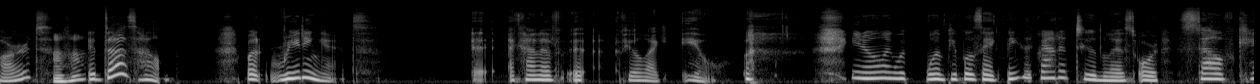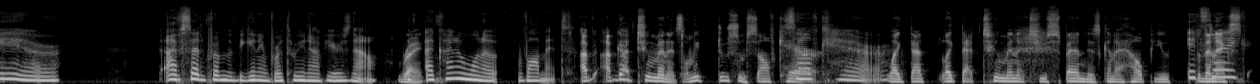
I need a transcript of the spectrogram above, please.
heart, Mhm. it does help. But reading it, it I kind of it, I feel like, ew. you know, like with, when people say, make a gratitude list or self care. I've said from the beginning for three and a half years now. right I kind of want to vomit. I've, I've got two minutes let me do some self-care Self care. like that like that two minutes you spend is going to help you for It's the next like-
